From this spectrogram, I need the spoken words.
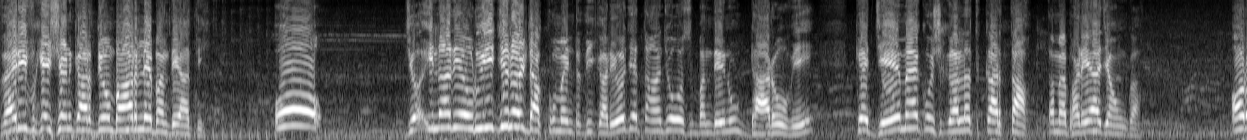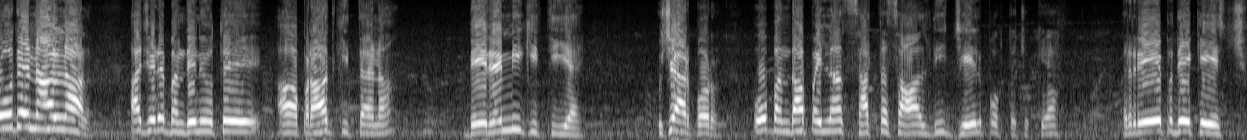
ਵੈਰੀਫਿਕੇਸ਼ਨ ਕਰਦੇ ਹੋ ਬਾਹਰਲੇ ਬੰਦਿਆਂ ਦੀ। ਉਹ ਜੋ ਇਹਨਾਂ ਦੇ ਓਰੀਜਨਲ ਡਾਕੂਮੈਂਟ ਦੀ ਕਰਿਓ ਜੇ ਤਾਂ ਜੋ ਉਸ ਬੰਦੇ ਨੂੰ ਡਰ ਹੋਵੇ ਕਿ ਜੇ ਮੈਂ ਕੁਝ ਗਲਤ ਕਰਤਾ ਤਾਂ ਮੈਂ ਫੜਿਆ ਜਾਊਂਗਾ। ਔਰ ਉਹਦੇ ਨਾਲ ਨਾਲ ਆ ਜਿਹੜੇ ਬੰਦੇ ਨੇ ਉੱਥੇ ਆ ਅਪਰਾਧ ਕੀਤਾ ਹੈ ਨਾ, ਬੇਰਹਿਮੀ ਕੀਤੀ ਹੈ ਹੁਸ਼ਿਆਰਪੁਰ, ਉਹ ਬੰਦਾ ਪਹਿਲਾਂ 7 ਸਾਲ ਦੀ ਜੇਲ੍ਹ ਭੁਗਤ ਚੁੱਕਿਆ ਰੇਪ ਦੇ ਕੇਸ 'ਚ।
